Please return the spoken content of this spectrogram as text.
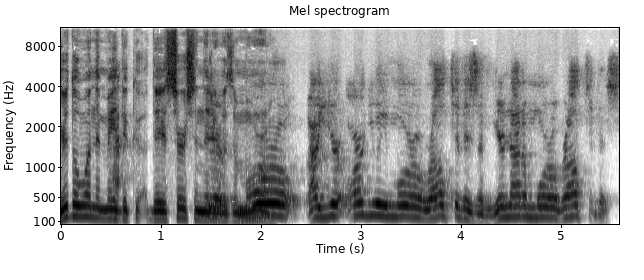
You're the one that made the the assertion that it was immoral. Moral, uh, you're arguing moral relativism. You're not a moral relativist.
